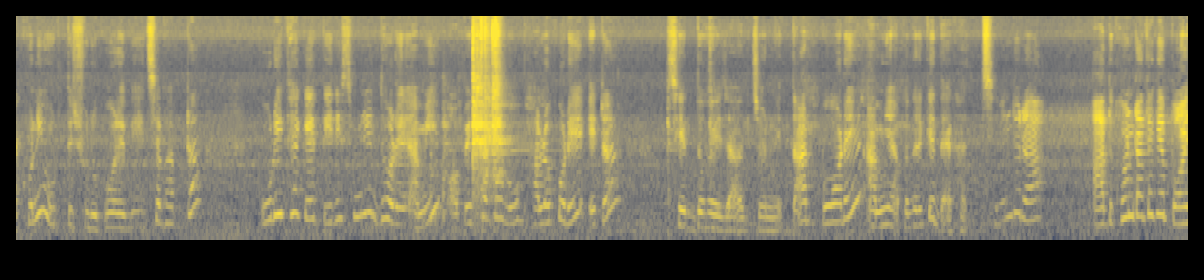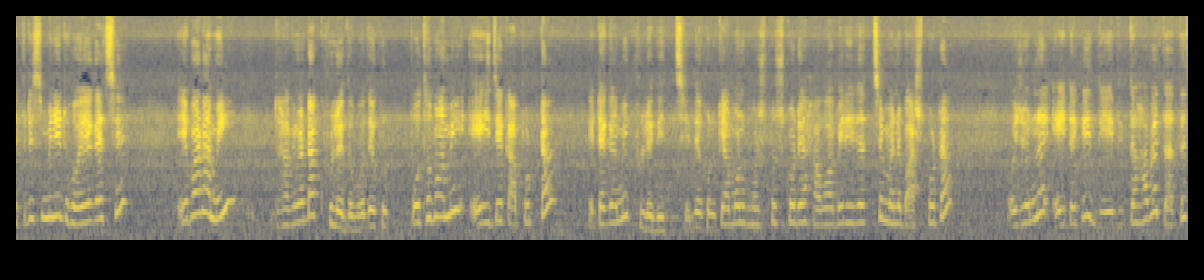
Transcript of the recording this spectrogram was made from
এখনই উঠতে শুরু করে দিয়েছে ভাবটা। কুড়ি থেকে তিরিশ মিনিট ধরে আমি অপেক্ষা করব ভালো করে এটা সেদ্ধ হয়ে যাওয়ার জন্য। তারপরে আমি আপনাদেরকে দেখাচ্ছি। বন্ধুরা আধ ঘণ্টা থেকে পঁয়ত্রিশ মিনিট হয়ে গেছে। এবার আমি ঢাকনাটা খুলে দেবো। দেখুন, প্রথম আমি এই যে কাপড়টা, এটাকে আমি খুলে দিচ্ছি। দেখুন, কেমন ঘসঘস করে হাওয়া বেরিয়ে যাচ্ছে মানে বাষ্পটা। ওই জন্য এইটাকে দিয়ে দিতে হবে, তাতে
